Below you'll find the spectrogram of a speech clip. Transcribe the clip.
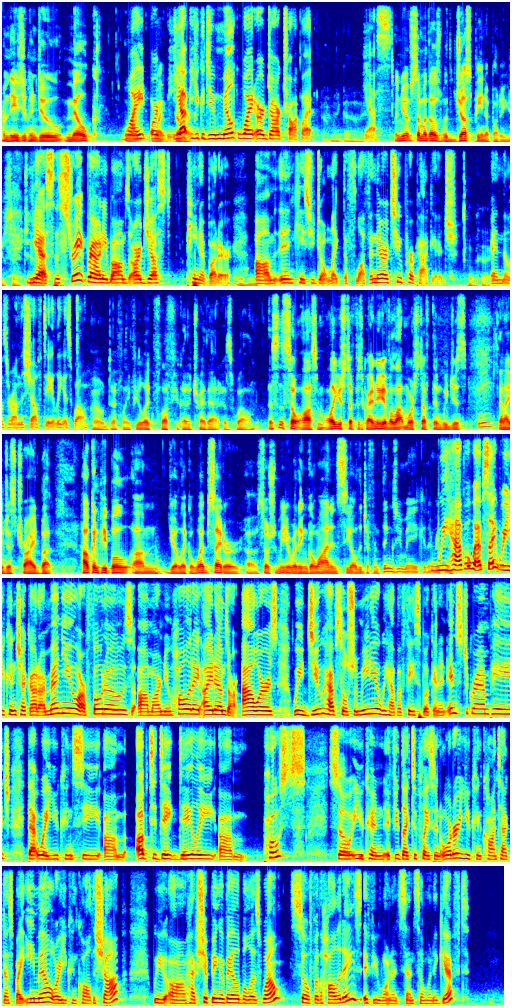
And these you can do milk, White or white yep, you could do milk, white, or dark chocolate. Oh my gosh. Yes. And you have some of those with just peanut butter. You said too. Yes, the straight brownie bombs are just peanut butter, Mm-hmm. um, in case you don't like the fluff. And there are two per package. Okay. And those are on the shelf daily as well. Oh, definitely. If you like fluff, you got to try that as well. This is so awesome. All your stuff is great. I know you have a lot more stuff than we just than I just tried. But how can people? Um, you have like a website or uh, social media where they can go on and see all the different things you make and everything. We have a website where you can check out our menu, our photos, um, our new holiday items, our hours. We do have social media. We have a Facebook and an Instagram page. That way you can see um, up to date daily. Um, posts. So you can, if you'd like to place an order, you can contact us by email or you can call the shop. We uh, have shipping available as well. So for the holidays, if you want to send someone a gift,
